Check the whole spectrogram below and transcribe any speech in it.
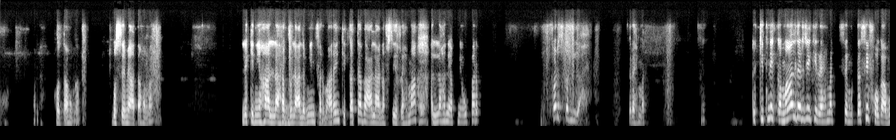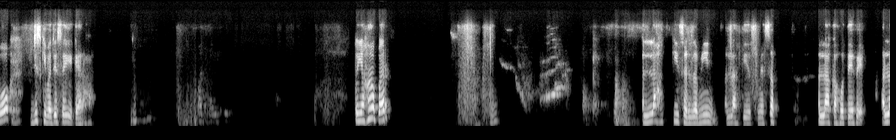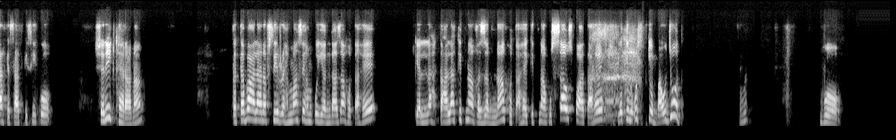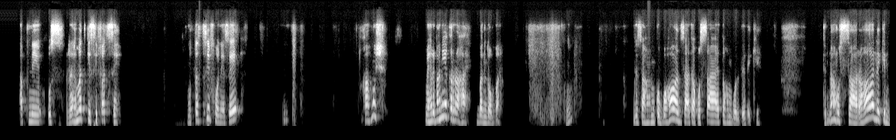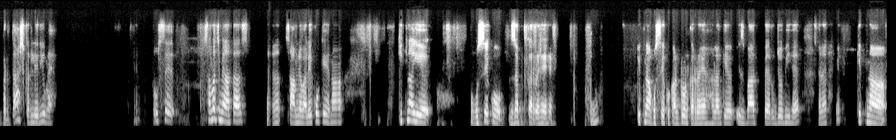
ہوتا ہوں گا، غصے میں آتا ہوں گا۔ لیکن یہاں اللہ رب العالمین فرما رہے ہیں کہ کتب اعلیٰ نفسی رحما اللہ نے اپنے اوپر فرض کر لیا ہے، رحمت۔ تو کتنے کمال درجے کی رحمت سے متصف ہوگا وہ جس کی وجہ سے یہ کہہ رہا تو یہاں پر اللہ کی سرزمین، اللہ کی اس میں سب، اللہ کا ہوتے ہوئے، اللہ کے ساتھ کسی کو شریک ٹھہرانا کتبہ اعلیٰ نفسی رحما سے ہم کو یہ اندازہ ہوتا ہے کہ اللہ تعالیٰ کتنا غضب ناک ہوتا ہے، کتنا غصہ اس کو آتا ہے، لیکن اس کے باوجود وہ اپنی اس رحمت کی صفت سے، متصف ہونے سے خاموش مہربانی کر رہا ہے بندوں پر۔ جیسا ہم کو بہت زیادہ غصہ آئے تو ہم بولتے دیکھیے، اتنا غصہ آ رہا لیکن برداشت کر لے رہی ہوں میں۔ تو اس سے سمجھ میں آتا سامنے والے کو کہ نا، کتنا یہ غصے کو ضبط کر رہے ہیں کتنا غصے کو کنٹرول کر رہے ہیں۔ حالانکہ اس بات پر جو بھی ہے نا، کتنا،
